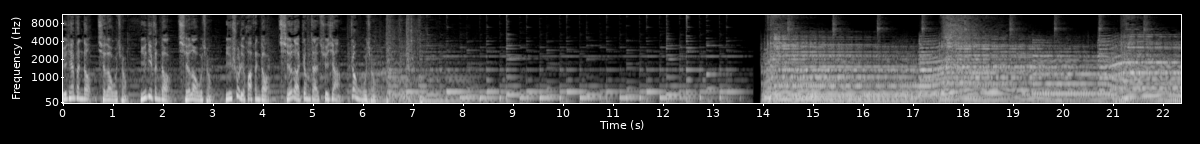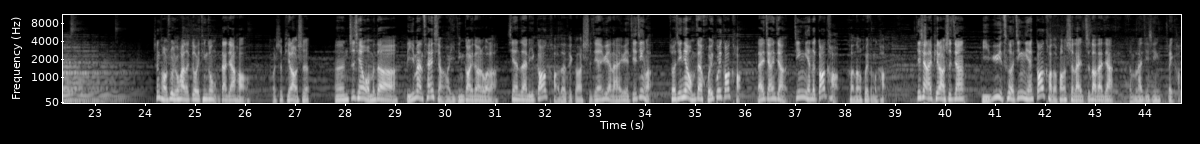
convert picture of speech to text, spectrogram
与天奋斗，其乐无穷；与地奋斗，其乐无穷；与数理化奋斗，其乐正在趋向正无穷。声考数理化的各位听众，大家好，我是皮老师。嗯，之前我们的黎曼猜想啊已经告一段落了，现在离高考的这个时间越来越接近了。所以今天我们再回归高考，来讲一讲今年的高考可能会怎么考。接下来皮老师将以预测今年高考的方式来指导大家怎么来进行备考。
